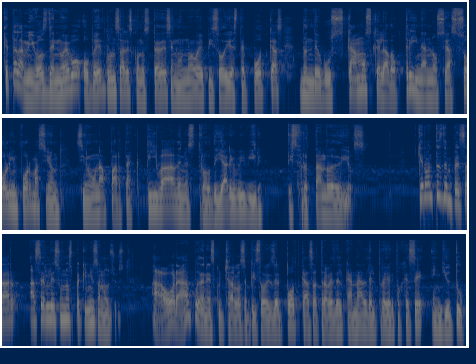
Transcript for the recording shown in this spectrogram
¿Qué tal amigos? De nuevo Obed González con ustedes en un nuevo episodio de este podcast donde buscamos que la doctrina no sea solo información, sino una parte activa de nuestro diario vivir disfrutando de Dios. Quiero antes de empezar hacerles unos pequeños anuncios. Ahora pueden escuchar los episodios del podcast a través del canal del Proyecto GC en YouTube.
